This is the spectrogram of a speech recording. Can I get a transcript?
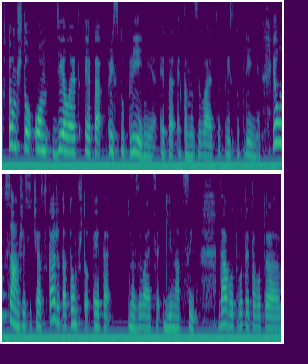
в том, что он делает это преступление, это, это называется преступление. И он сам же сейчас скажет о том, что это называется геноцид, да, вот, вот это вот э,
